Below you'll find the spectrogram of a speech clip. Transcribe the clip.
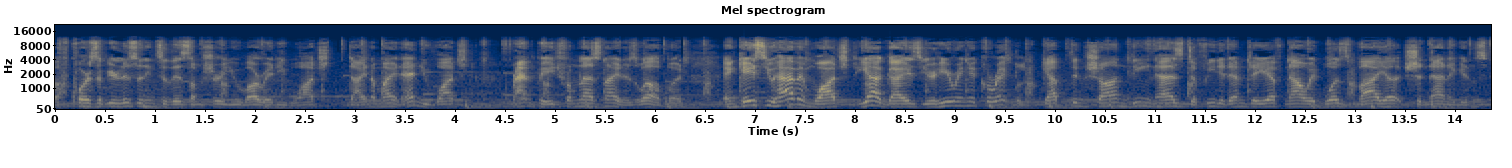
Of course, if you're listening to this, I'm sure you've already watched Dynamite and you've watched Rampage from last night as well. But in case you haven't watched, yeah, guys, you're hearing it correctly. Captain Shawn Dean has defeated MJF. Now it was via shenanigans,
